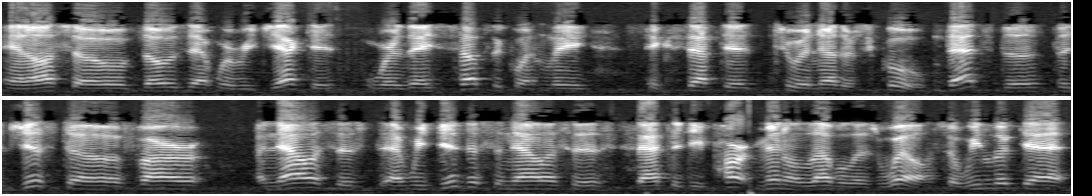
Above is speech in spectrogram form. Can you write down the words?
and also those that were rejected were they subsequently accepted to another school. That's the, the gist of our analysis that we did this analysis at the departmental level as well. So we looked at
